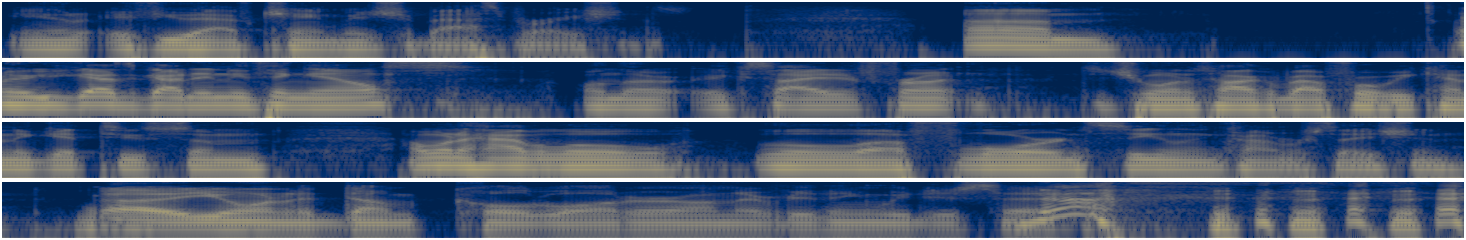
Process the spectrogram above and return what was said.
you know, if you have championship aspirations. Um, are you guys got anything else on the excited front that you want to talk about before we kind of get to some? I want to have a little little uh, floor and ceiling conversation. Oh, you want to dump cold water on everything we just said? No.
